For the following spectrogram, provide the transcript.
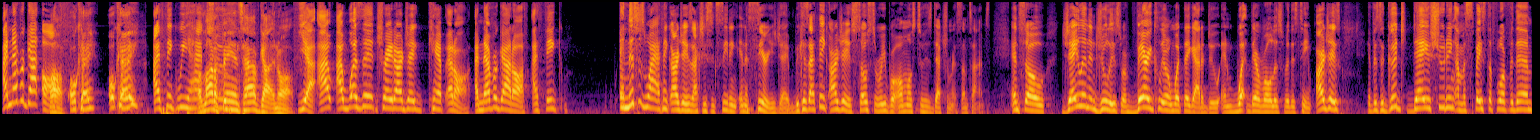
I never got off. Off. Okay. Okay. I think we had A lot of fans have gotten off. Yeah, I, I wasn't trade RJ camp at all. I never got off. I think, and this is why I think RJ is actually succeeding in a series, Jay, because I think RJ is so cerebral almost to his detriment sometimes. And so Jalen and Julius were very clear on what they got to do and what their role is for this team. RJ's. If it's a good day of shooting, I'm gonna space the floor for them.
